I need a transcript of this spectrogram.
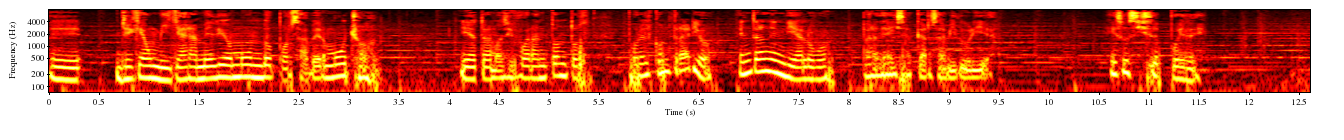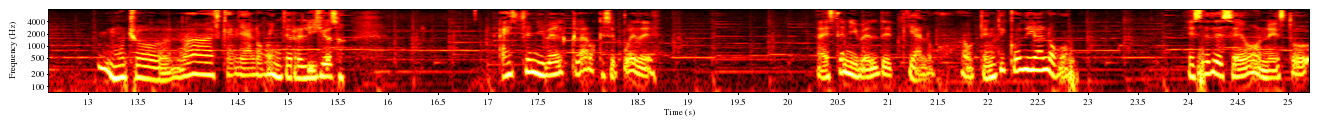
eh, llegue a humillar a medio mundo por saber mucho y a como si fueran tontos. Por el contrario, entran en diálogo para de ahí sacar sabiduría. Eso sí se puede. mucho, no, es que el diálogo interreligioso. A este nivel, claro que se puede. A este nivel de diálogo, auténtico diálogo. Ese deseo honesto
